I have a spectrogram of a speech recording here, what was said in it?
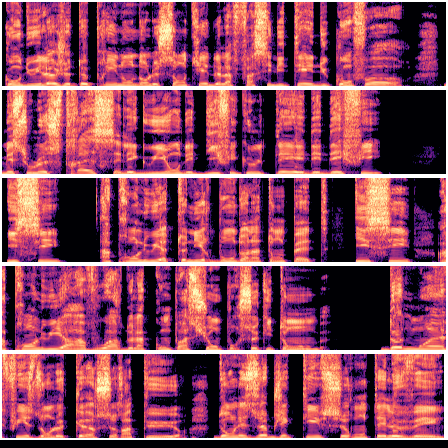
Conduis-le, je te prie, non dans le sentier de la facilité et du confort, mais sous le stress et l'aiguillon des difficultés et des défis. Ici, apprends-lui à tenir bon dans la tempête. Ici, apprends-lui à avoir de la compassion pour ceux qui tombent. Donne-moi un fils dont le cœur sera pur, dont les objectifs seront élevés,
